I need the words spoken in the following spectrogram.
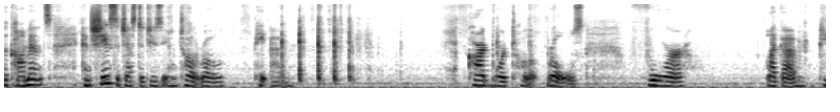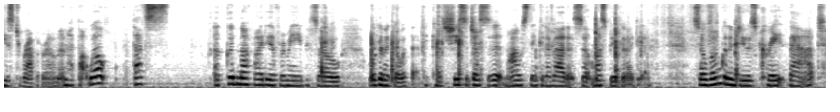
the comments, and she suggested using toilet roll, um, cardboard toilet rolls for like a piece to wrap it around. And I thought, well, that's a good enough idea for me, so we're going to go with that because she suggested it and I was thinking about it, so it must be a good idea. So what I'm going to do is create that,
